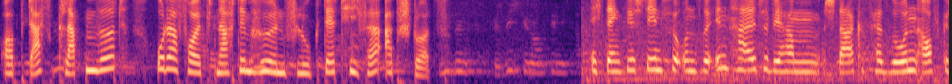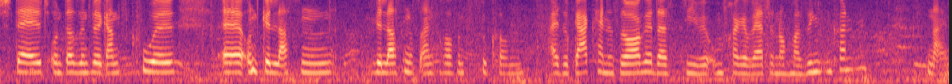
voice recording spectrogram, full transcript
Ob das klappen wird oder folgt nach dem Höhenflug der tiefe Absturz? Ich denke, wir stehen für unsere Inhalte. Wir haben starke Personen aufgestellt und da sind wir ganz cool äh, und gelassen. Wir lassen es einfach auf uns zukommen. Also gar keine Sorge, dass die Umfragewerte noch mal sinken könnten? Nein.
